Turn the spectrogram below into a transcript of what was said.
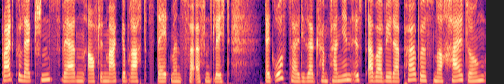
Pride Collections werden auf den Markt gebracht, Statements veröffentlicht. Der Großteil dieser Kampagnen ist aber weder Purpose noch Haltung,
